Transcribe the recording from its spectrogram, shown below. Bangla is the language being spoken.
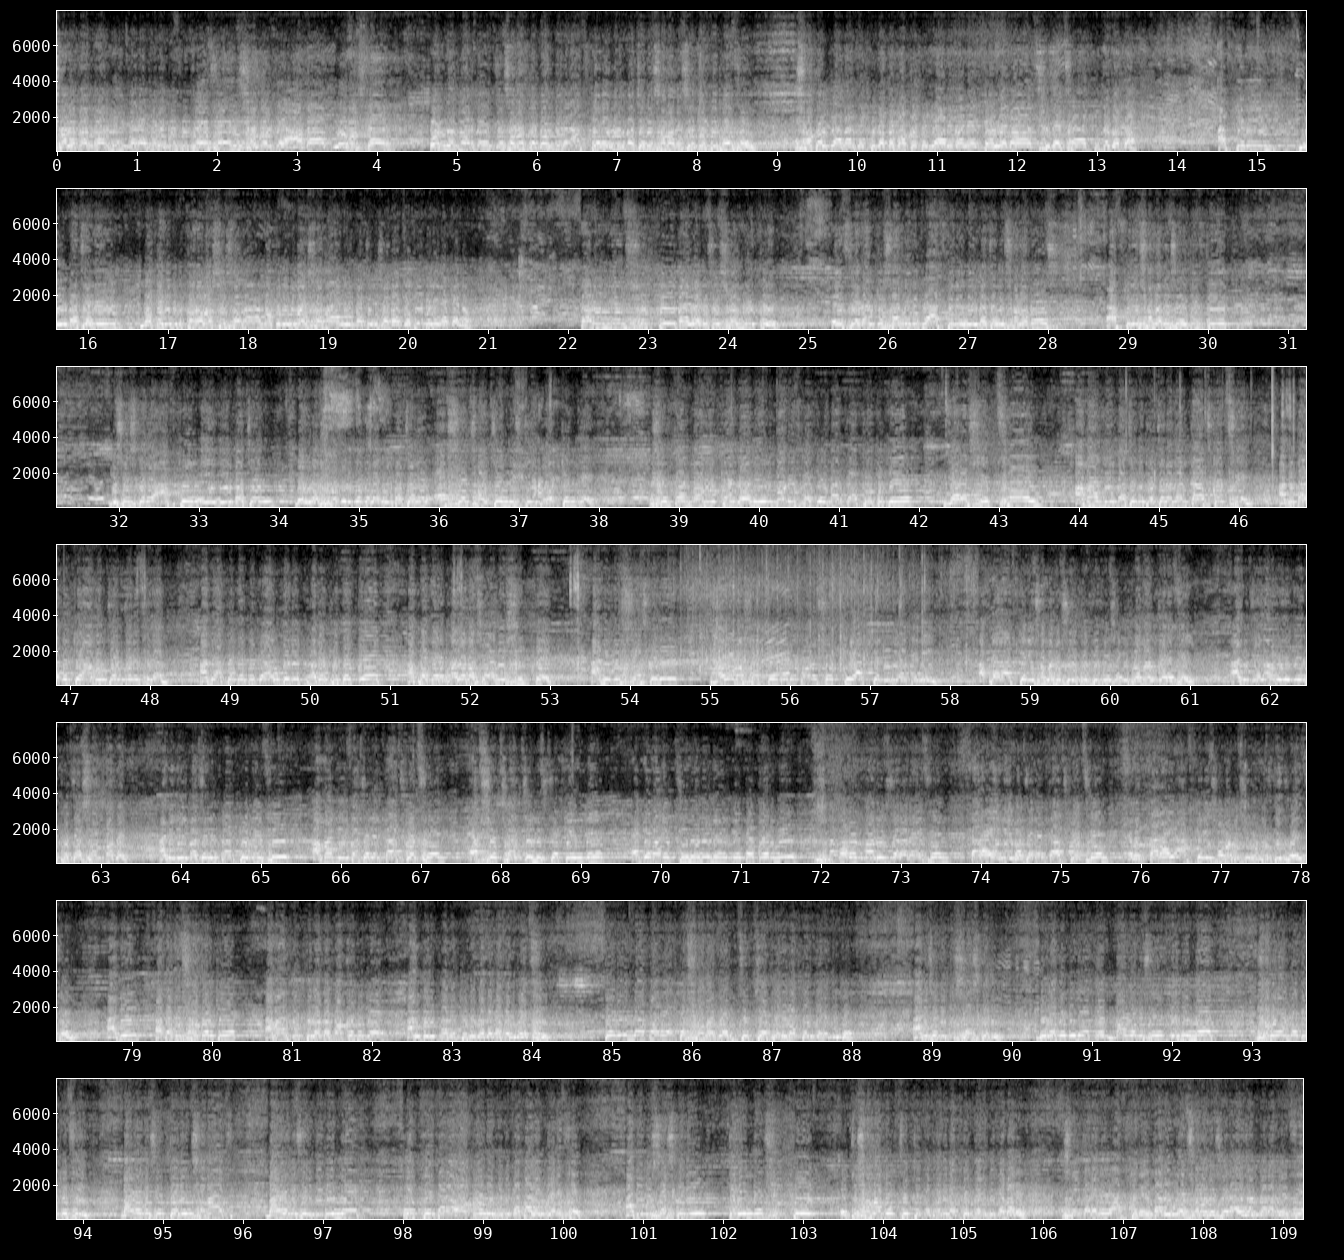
সনাতন ধর্মের যারা এখানে উপস্থিত রয়েছেন, সকলকে আদাব, নমস্কার। অন্য ধর্মের যে সমস্ত বন্ধুরা আজকের এই নির্বাচনী সমাবেশে উপস্থিত হয়েছেন, সকলকে আমার ব্যক্তিগত পক্ষ থেকে অনেক ধন্যবাদ, শুভেচ্ছা, কৃতজ্ঞতা। আজকের এই নির্বাচনী মত পরামর্শ সভা মত বিনিময় সভা, নির্বাচনী সভা যেটি বলি না কেন, তারুণ্যের শক্তি, বাংলাদেশের সমৃদ্ধি, এই স্লোগানকে সামনে রেখে আজকের এই নির্বাচনী সমাবেশ আজকের সমাবেশে উপস্থিত, বিশেষ করে আজকের এই নির্বাচন, বগুড়া সদর উপজেলা নির্বাচনের একশো ছয়চল্লিশটি ভোট কেন্দ্রে সুলতান মাহমুদ খান রনির মোটরসাইকেল মার্কা প্রতীকে যারা স্বেচ্ছায় আমার নির্বাচনী প্রচারণার কাজ করছেন, আমি তাদেরকে আমন্ত্রণ করেছিলাম। আমি আপনাদের প্রতি আন্তরিকভাবে কৃতজ্ঞ, আপনাদের ভালোবাসা আমি শিখত আমি বিশ্বাস করি, ভালোবাসার চেয়ে কোনো বড় শক্তি আজকে দুনিয়াতে নেই। আপনারা আজকের এই সমাবেশে উপস্থিত সেটি প্রমাণ করেছেন। আমি জেলা আওয়ামী লীগের প্রচার সম্পাদক আমি নির্বাচনে প্রার্থী হয়েছি। আমার নির্বাচনের কাজ করছেন একশো ছয়চল্লিশটা কেন্দ্রে। একেবারে তৃণমূলের নেতা কর্মী, সাধারণ মানুষ যারা রয়েছেন তারা এই নির্বাচনের কাজ করছেন এবং তারাই আজকের এই সমাবেশে উপস্থিত হয়েছেন। আমি আপনাদের সকলকে আমার ব্যক্তিগত পক্ষ থেকে আন্তরিকভাবে কৃতজ্ঞতা জ্ঞাপন করছি। তরুণরা পারে একটা সমাজের চিত্র পরিবর্তন করে দিতে। আমি সেটি বিশ্বাস করি। বিগত দিনে বাংলাদেশের বিভিন্ন সময় আমরা দেখেছি, বাংলাদেশের তরুণ সমাজ, বাংলাদেশের বিভিন্ন ক্ষেত্রে তারা অগ্রণী ভূমিকা পালন করেছে। আমি বিশ্বাস করি, তরুণদের শক্তি একটি সমাজের চিত্রকে পরিবর্তন করে দিতে পারে। সেই কারণে আজকের এই তারুণ্যের সমাবেশের আয়োজন করা হয়েছে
